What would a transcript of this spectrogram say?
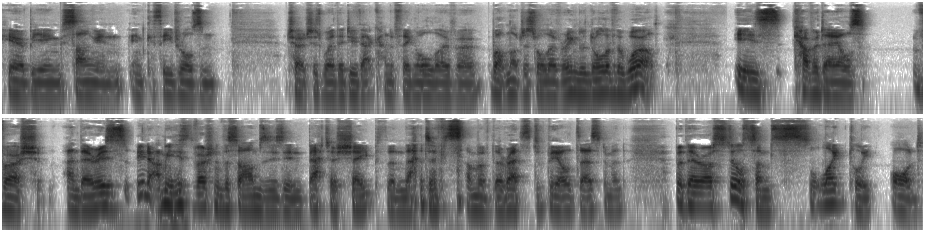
hear being sung in in cathedrals and churches where they do that kind of thing all over. Well, not just all over England, all over the world, is Coverdale's version. And there is, you know, I mean, his version of the Psalms is in better shape than that of some of the rest of the Old Testament, but there are still some slightly odd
